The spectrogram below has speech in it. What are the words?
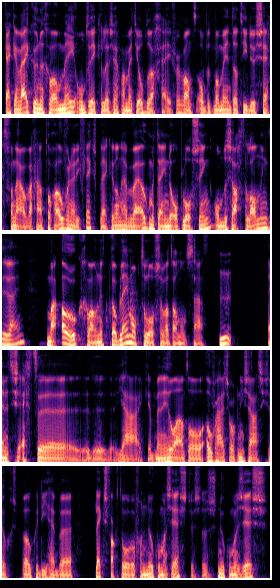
Kijk, en wij kunnen gewoon mee ontwikkelen zeg maar, met die opdrachtgever. Want op het moment dat hij dus zegt van nou, we gaan toch over naar die flexplekken. Dan hebben wij ook meteen de oplossing om de zachte landing te zijn. Maar ook gewoon het probleem op te lossen wat dan ontstaat. Hm. En het is echt, uh, de, ja, ik heb met een heel aantal overheidsorganisaties ook gesproken. Die hebben flexfactoren van 0,6. Dus dat is 0,6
